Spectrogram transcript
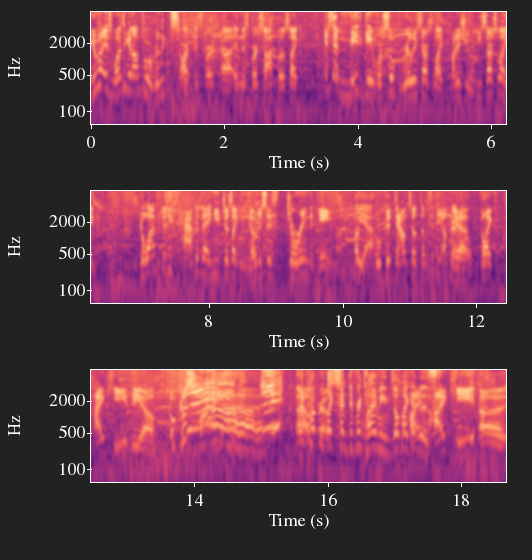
Numa is once again off to a really good start this first uh, in this first stock, but it's like it's that mid game where Silk really starts to like punish you. He starts to like go after these habits that he just like notices during the game. Oh yeah. Oh, good down tilt. Doesn't hit the up air Yeah, though. like high key the um Oh, good spot. Ah, That was covered gross. like 10 different timings. Oh my high, goodness. high key uh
